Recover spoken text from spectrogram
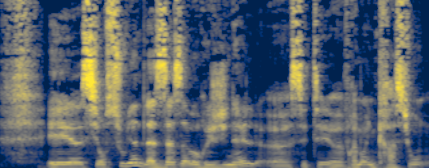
Et si on se souvient de la Zaza originelle, c'était vraiment une création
